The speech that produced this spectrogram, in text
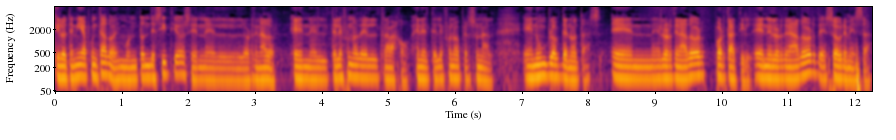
que lo tenía apuntado en un montón de sitios en el ordenador, en el teléfono del trabajo, en el teléfono personal, en un blog de notas, en el ordenador portátil, en el ordenador de sobremesa.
